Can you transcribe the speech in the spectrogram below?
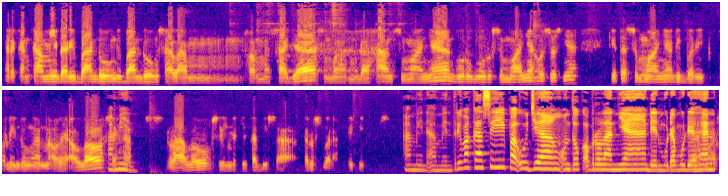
rekan kami dari Bandung di Bandung salam hormat saja mudah-mudahan semuanya guru-guru semuanya khususnya kita semuanya diberi perlindungan oleh Allah Amin. sehat selalu sehingga kita bisa terus beraktivitas. Amin amin. Terima kasih Pak Ujang untuk obrolannya dan mudah-mudahan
